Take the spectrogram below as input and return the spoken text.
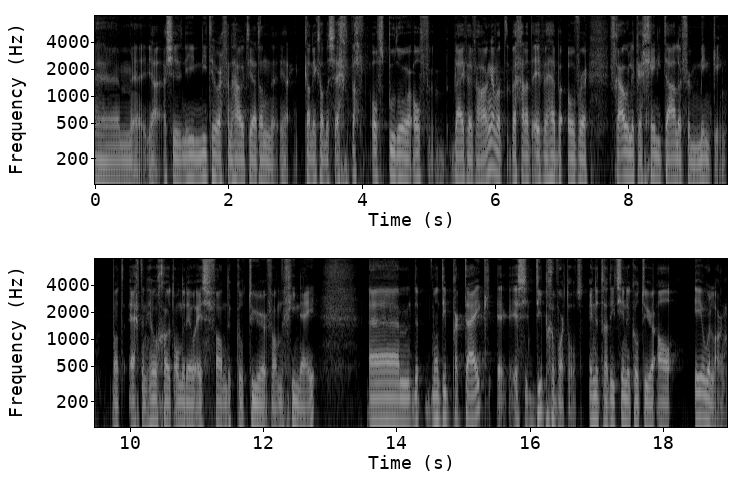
Um, ja, als je hier niet heel erg van houdt, ja, dan ja, kan ik anders zeggen of spoel door of blijf even hangen. Want we gaan het even hebben over vrouwelijke genitale verminking. Wat echt een heel groot onderdeel is van de cultuur van Guinea. Um, de, want die praktijk is diep geworteld in de traditie en de cultuur al eeuwenlang.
